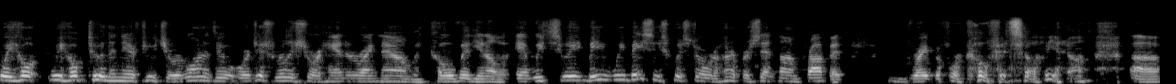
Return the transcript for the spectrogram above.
we hope we hope to in the near future. We're going to do. We're just really short-handed right now with COVID. You know, and we we we basically switched over to 100% nonprofit right before COVID. So you know, uh,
